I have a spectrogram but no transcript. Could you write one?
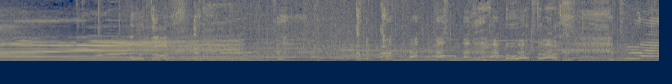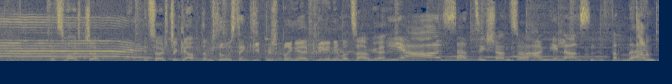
Nein. Oh doch! oh doch! Jetzt hast du schon, jetzt hast du geglaubt, am Schluss den Klippenspringer kriege ich nicht mehr zusammen, gell? Ja, es hat sich schon so angelassen. Verdammt.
